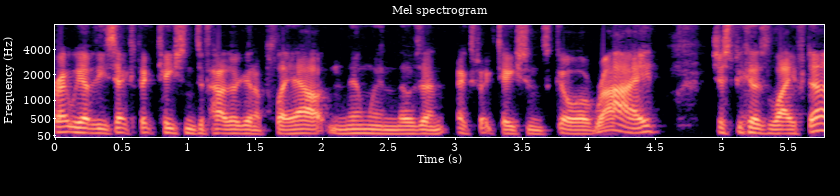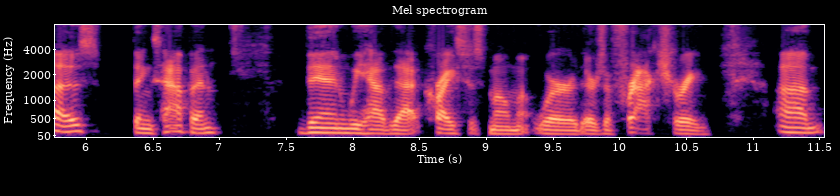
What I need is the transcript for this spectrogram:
right? We have these expectations of how they're going to play out. And then when those expectations go awry, just because life does, things happen, then we have that crisis moment where there's a fracturing. Um,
